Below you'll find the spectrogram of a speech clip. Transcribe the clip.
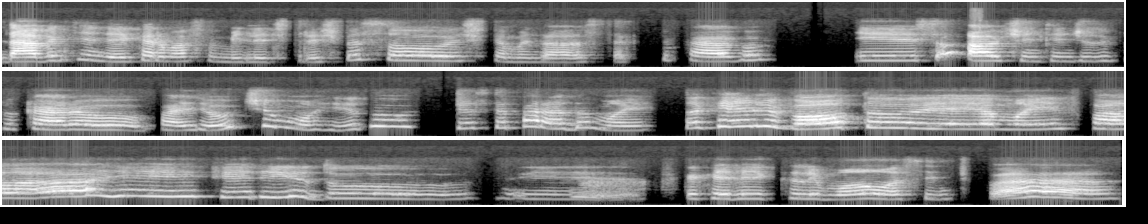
dava a entender que era uma família de três pessoas, que a mãe dela se sacrificava. E sei lá, eu tinha entendido que o cara, o pai ou tinha morrido ou tinha separado da mãe. Só que aí ele volta e aí a mãe fala, ah, e aí, querido? E fica aquele climão assim, tipo, ah,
